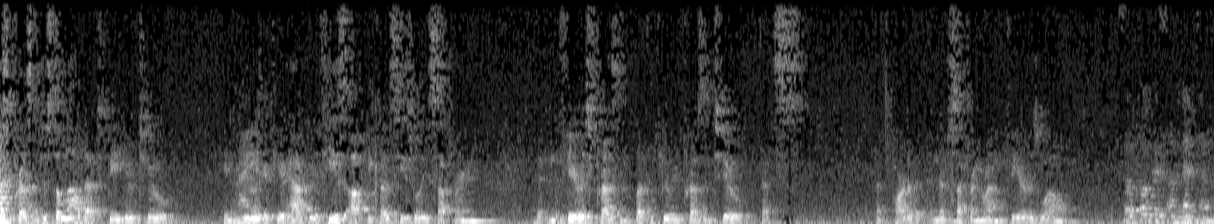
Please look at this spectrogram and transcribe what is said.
he's out- present, just allow that to be here too. You know, if, Right. you, if you have, if he's up because he's really suffering, and the fear is present, let the fear be present too. That's that's part of it, and they're suffering around fear as well. So focus on metta.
